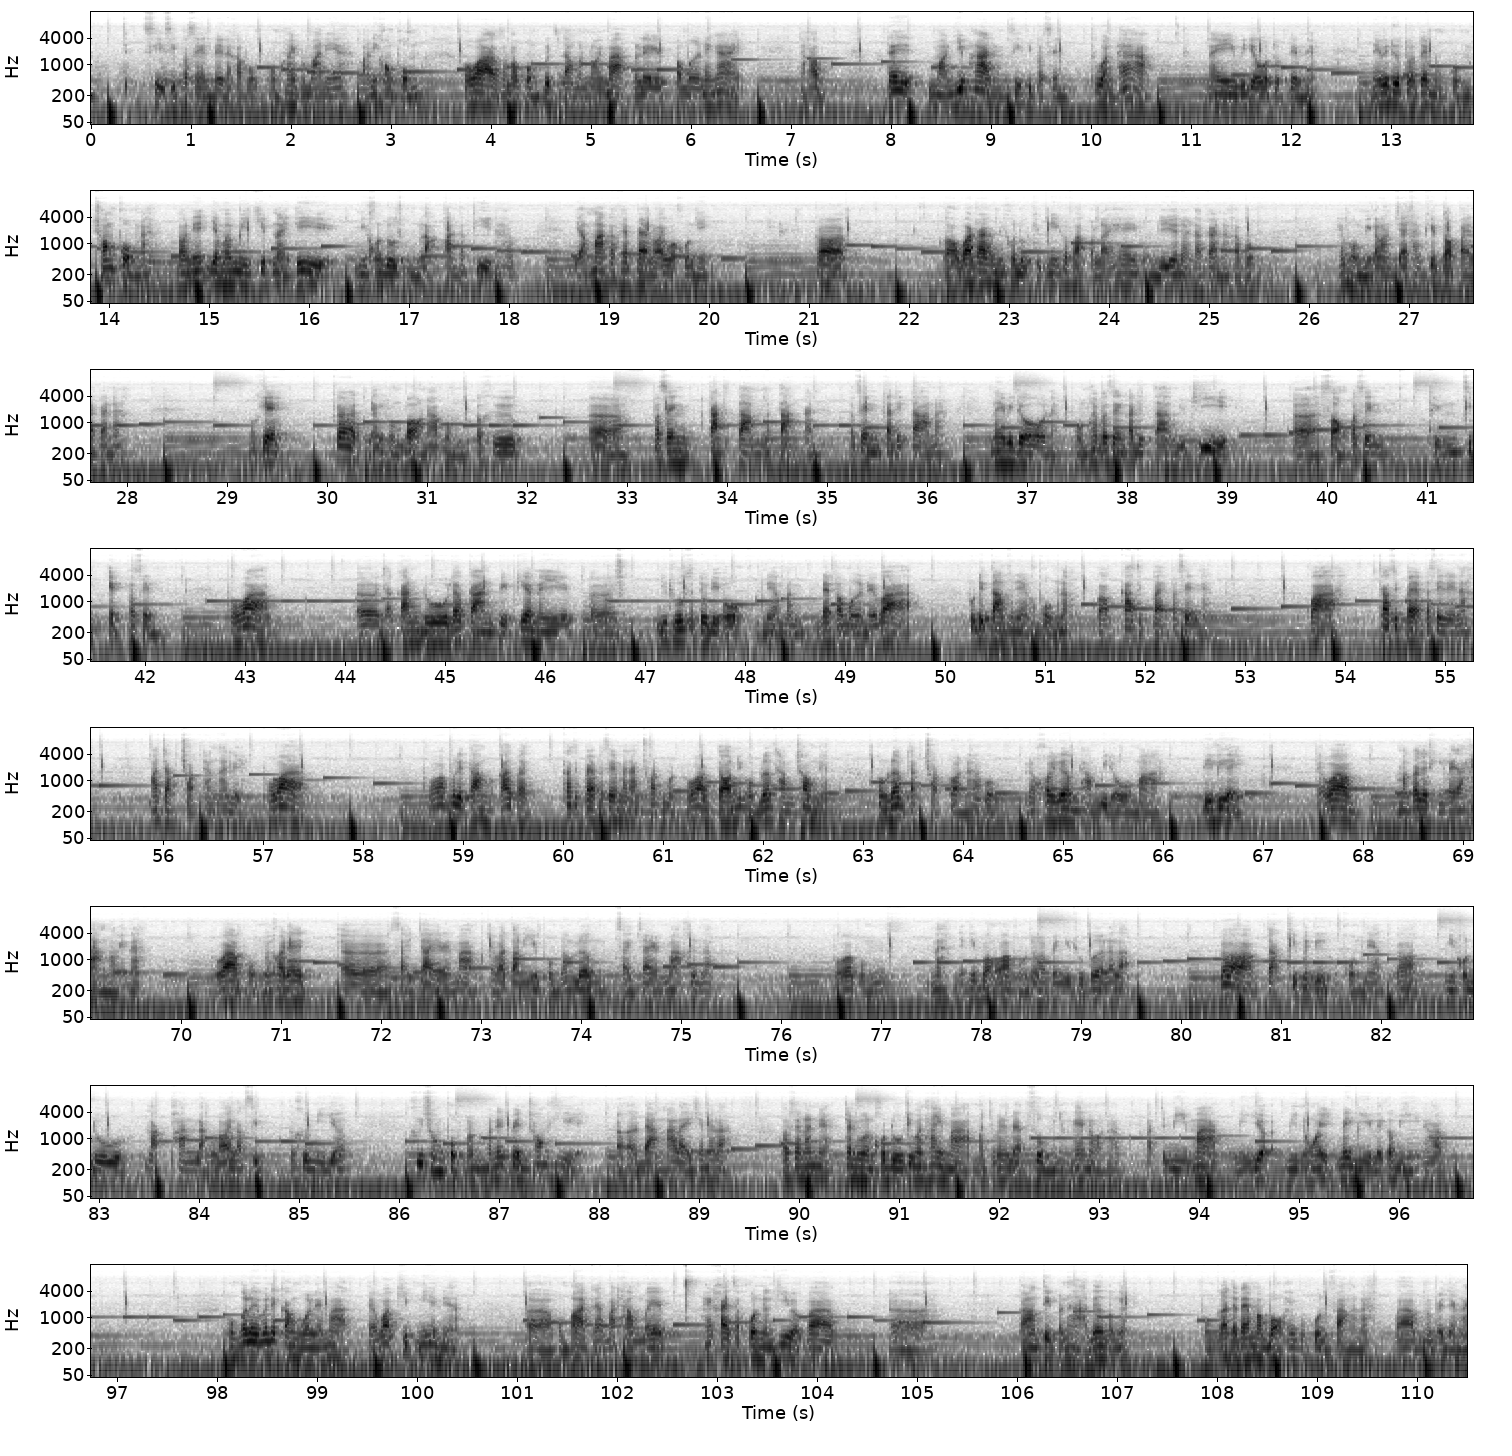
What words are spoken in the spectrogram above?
40%เลยนะครับผมผมให้ประมาณนี้นะอันนี้ของผม เพราะว่าสำหรับผมผู้ติดตามมันน้อยมากมันเลยประเมินได้ง่ายนะครับได้ประมาณ 25-40%ส่วนถ้าในวิดีโอตัวเต็มเนี่ยในวิดีโอตัวเต็มของผมช่องผมนะ ตอนนี้ยังไม่มีคลิปไหนที่มีคนดูถึงหลักพันสักทีนะครับ อย่างมากก็แค่ 800 กว่าคนเอง ก็ก็ว่าถ้ามีคนดูคลิปนี้ก็ฝากกดไลค์ให้ผมเยอะๆหน่อยละกันนะครับผม ให้ผมมีกำลังใจทำคลิปต่อไปแล้วกันนะ โอเค ก็อย่างที่ผมบอกนะครับผมก็คือเอ่อเปอร์เซ็นต์การติดตามมันต่างกันเปอร์เซ็นต์การติดตามนะในวิดีโอเนี่ยผมให้เปอร์เซ็นต์การติดตามอยู่ที่เอ่อสองเปอร์เซ็นต์ถึงสิบเอ็ดเปอร์เซ็นต์เพราะว่าเอ่อจากการดูแล้วการเปรียบเทียบในเอ่อ YouTube Studio ผมเนี่ยมันได้ประเมินไว้ว่าผู้ติดตามส่วนใหญ่ของผมเนี่ยกว่า 98%เนี่ยกว่า 98%เลยนะ มาจากช็อตทางนั้นเลย เพราะว่า เพราะว่าผู้ติดตามของ 98%มาจากช็อตหมด เพราะว่าตอนที่ผมเริ่มทำช่องเนี่ย ผมเริ่มจากช็อตก่อนนะครับผม แล้วค่อยเริ่มทำวิดีโอมาเรื่อยๆ แต่ว่ามันก็จะทิ้งระยะห่างหน่อยนะ เพราะว่าผมไม่ค่อยได้ใส่ใจอะไรมาก แต่ว่าตอนนี้ผมต้องเริ่มใส่ใจมันมากขึ้นแล้ว เพราะว่าผมนะอย่างที่บอกว่าผมจะมาเป็นยูทูบเบอร์แล้วล่ะ ก็จากคลิปอื่นๆของผมเนี่ยก็มีคนดูหลักพันหลักร้อยหลักสิบก็คือมีเยอะ คือช่องผมมันไม่ได้เป็นช่องที่ดังอะไรใช่ไหมล่ะ เพราะฉะนั้นเนี่ยจำนวนคนดูที่มันให้มา มันจะเป็นแบบสุ่มอย่างแน่นอนนะครับ อาจจะมีมาก มีเยอะ มีน้อย ไม่มีเลยก็มีนะครับ ผมก็เลยไม่ได้กังวลอะไรมาก แต่ว่าคลิปนี้เนี่ยผมอาจจะมาทำไว้ให้ใครสักคนหนึ่งที่แบบว่ากำลังติดปัญหาเรื่องตรงนี้ ผมก็จะได้มาบอกให้พวกคุณฟังนะว่ามันเป็นยังไง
